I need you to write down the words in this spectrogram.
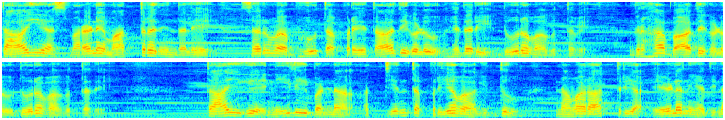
ತಾಯಿಯ ಸ್ಮರಣೆ ಮಾತ್ರದಿಂದಲೇ ಸರ್ವಭೂತ ಪ್ರೇತಾದಿಗಳು ಹೆದರಿ ದೂರವಾಗುತ್ತವೆ. ಗ್ರಹ ಬಾಧೆಗಳು ದೂರವಾಗುತ್ತದೆ. ತಾಯಿಗೆ ನೀಲಿ ಬಣ್ಣ ಅತ್ಯಂತ ಪ್ರಿಯವಾಗಿದ್ದು, ನವರಾತ್ರಿಯ ಏಳನೆಯ ದಿನ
